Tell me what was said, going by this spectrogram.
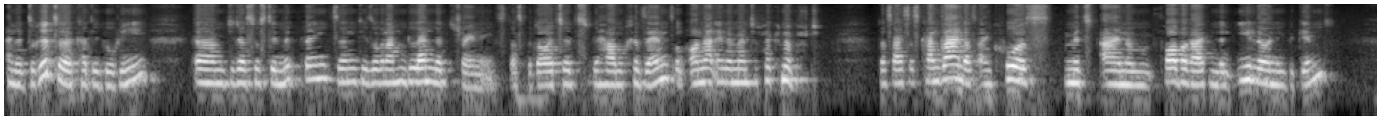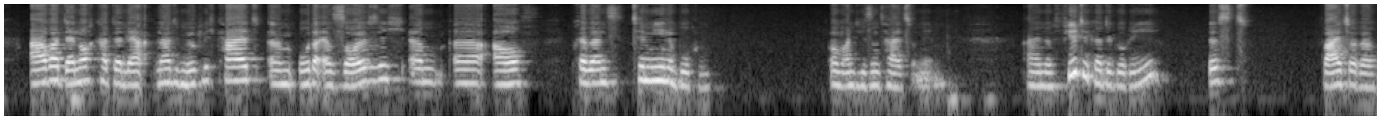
Eine dritte Kategorie, die das System mitbringt, sind die sogenannten Blended Trainings. Das bedeutet, wir haben Präsenz- und Online-Elemente verknüpft. Das heißt, es kann sein, dass ein Kurs mit einem vorbereitenden E-Learning beginnt, aber dennoch hat der Lerner die Möglichkeit ähm, oder er soll sich ähm, äh, auf Präsenztermine buchen, um an diesen teilzunehmen. Eine vierte Kategorie ist weitere,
